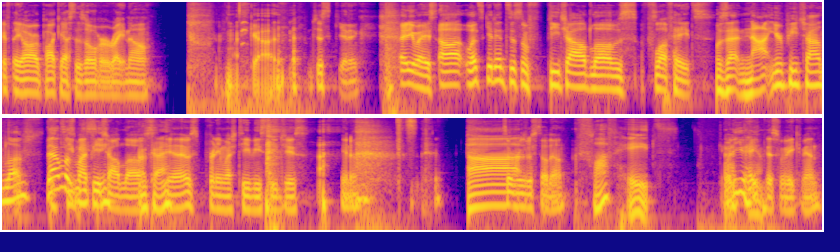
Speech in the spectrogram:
if they are, podcast is over right now. Oh my god. Just kidding. Anyways, uh, let's get into some P Child loves fluff hates. Was that not your P Child loves? That was my TBC? P Child loves. Okay. Yeah, it was pretty much TBC juice. You know, Uh, servers are still down. Fluff hates. what do you hate this week, man?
